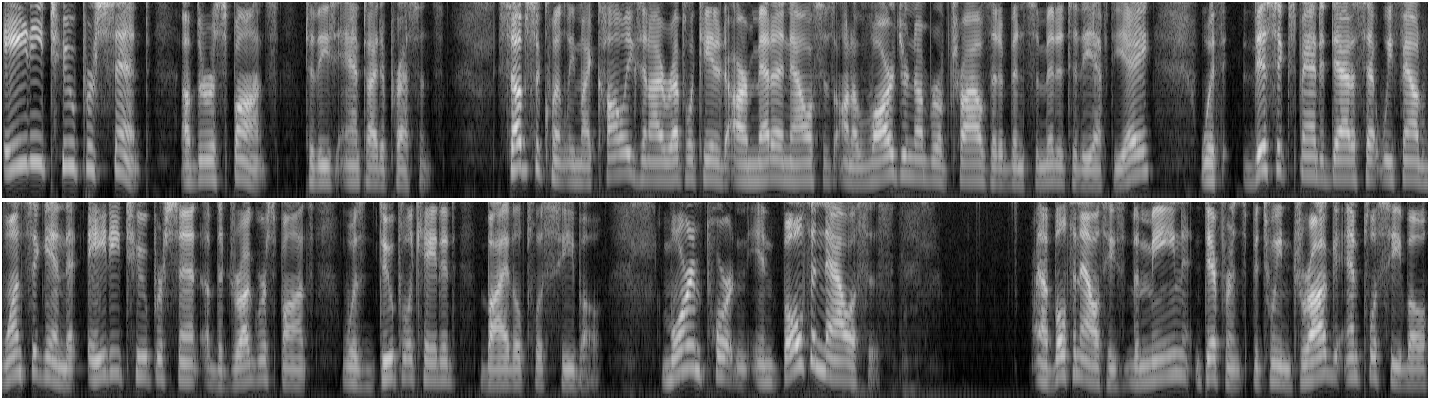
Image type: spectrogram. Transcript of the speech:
82% of the response to these antidepressants. Subsequently, my colleagues and I replicated our meta analysis on a larger number of trials that have been submitted to the FDA. With this expanded data set, we found once again that 82% of the drug response was duplicated by the placebo. More important, in both analysis, uh, both analyses, the mean difference between drug and placebo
